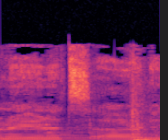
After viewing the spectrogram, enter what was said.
drowning, it's turning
